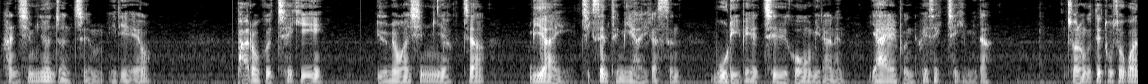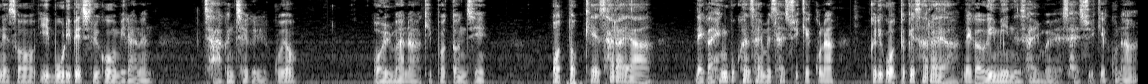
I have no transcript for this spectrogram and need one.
한 10년 전쯤 일이에요. 바로 그 책이 유명한 심리학자 미하이, 칙센트 미하이가 쓴 몰입의 즐거움이라는 얇은 회색 책입니다. 저는 그때 도서관에서 이 몰입의 즐거움이라는 작은 책을 읽고요. 얼마나 기뻤던지, 어떻게 살아야 내가 행복한 삶을 살 수 있겠구나. 그리고 어떻게 살아야 내가 의미 있는 삶을 살 수 있겠구나.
